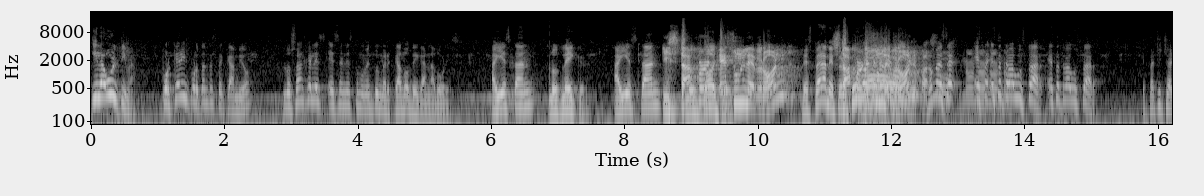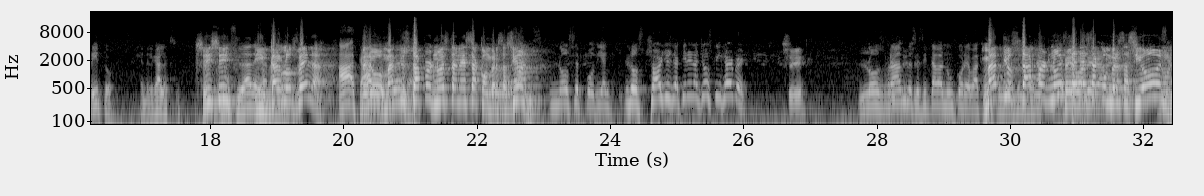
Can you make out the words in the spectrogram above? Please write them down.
Y la última, ¿por qué era importante este cambio? Los Ángeles es en este momento un mercado de ganadores. Ahí están los Lakers. Ahí están ¿Y los Stafford es un Lebrón? Espérame, pero tú ¿Stafford no es un Lebrón? ¿Qué No me No, no, esta no, esta te no. va a gustar, esta te va a gustar. Está Chicharito en el Galaxy. Sí, sí. ciudad de Y ganadores. Carlos Vela. Ah, Pero Carlos Matthew Vela. Stafford no está en esa conversación. Los no se podían. Los Chargers ya tienen a Justin Herbert. Sí. Los Rams sí, sí. necesitaban un coreback. Matthew Stafford no está en esa ver, conversación.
